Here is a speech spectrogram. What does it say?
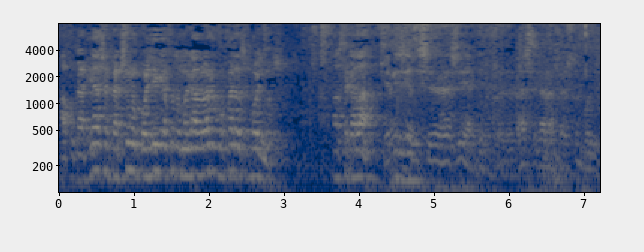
Από καρδιά σε ευχαριστούμε πολύ για αυτό το μεγάλο έργο που φέρατε στην πόλη μας. Να είστε καλά. Και εμείς για τη συνεργασία, κύριε Πρόεδρε. Να είστε καλά, ευχαριστούμε πολύ.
